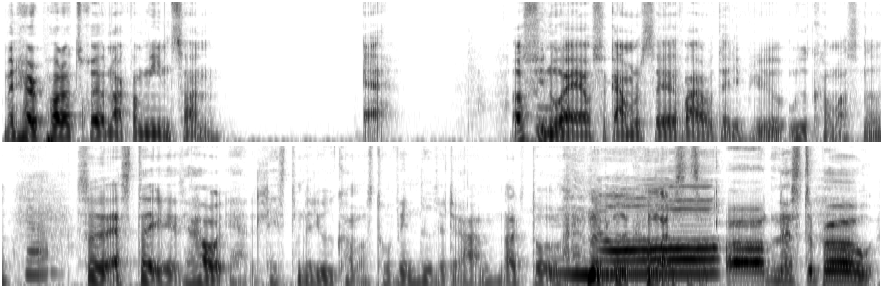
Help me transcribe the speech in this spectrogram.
men Harry Potter tror jeg nok var min sådan... Også fordi nu er jeg jo så gammel, så jeg var jo, da de blev udkommer og sådan noget. Ja. Så altså, der, jeg har jo jeg har læst dem, da de udkommer, og stod og ventede ved døren, når de, stod, når de udkommer. Altså, så, åh, den næste bog!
